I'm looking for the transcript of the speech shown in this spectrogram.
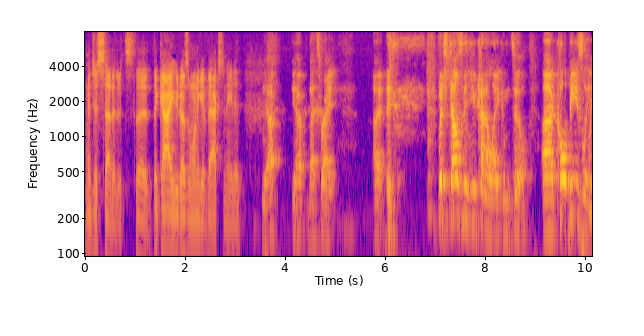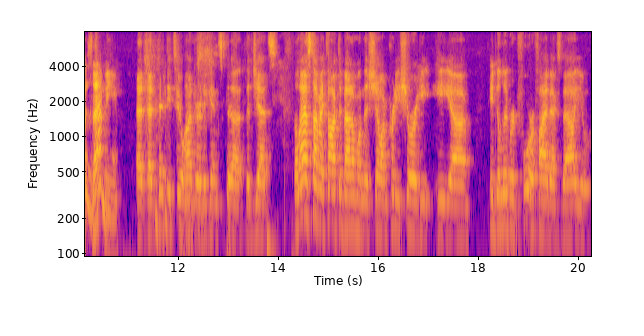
I just said it. It's the the guy who doesn't want to get vaccinated. Yep, yep, that's right. Uh, which tells me you kind of like him too. Uh, Cole Beasley. What does that mean? At, at 5,200 against the, the Jets. The last time I talked about him on this show, I'm pretty sure he he uh, he delivered four or five x value,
